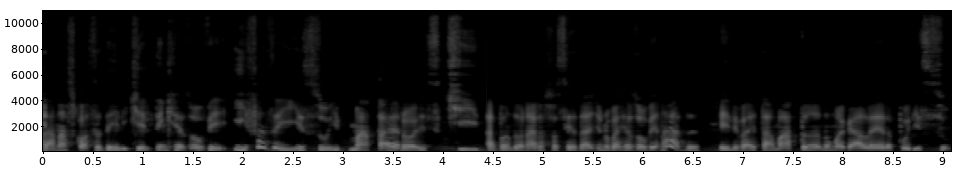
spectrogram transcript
tá nas costas dele que ele tem que resolver. E fazer isso e matar heróis que abandonaram a sociedade não vai resolver nada. Ele vai estar matando uma galera por isso.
